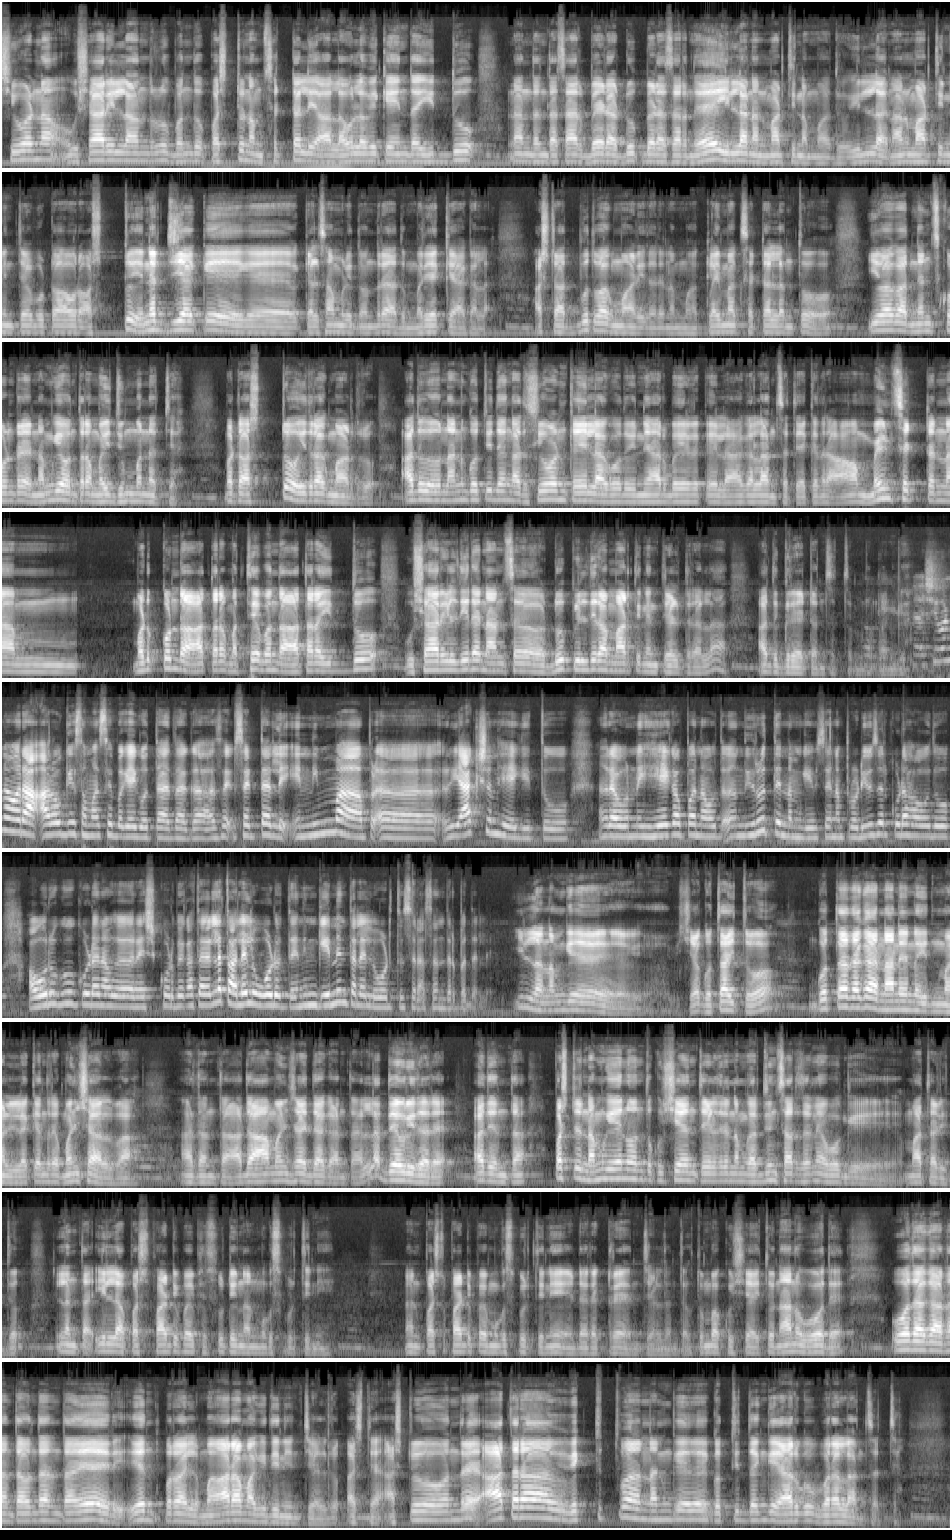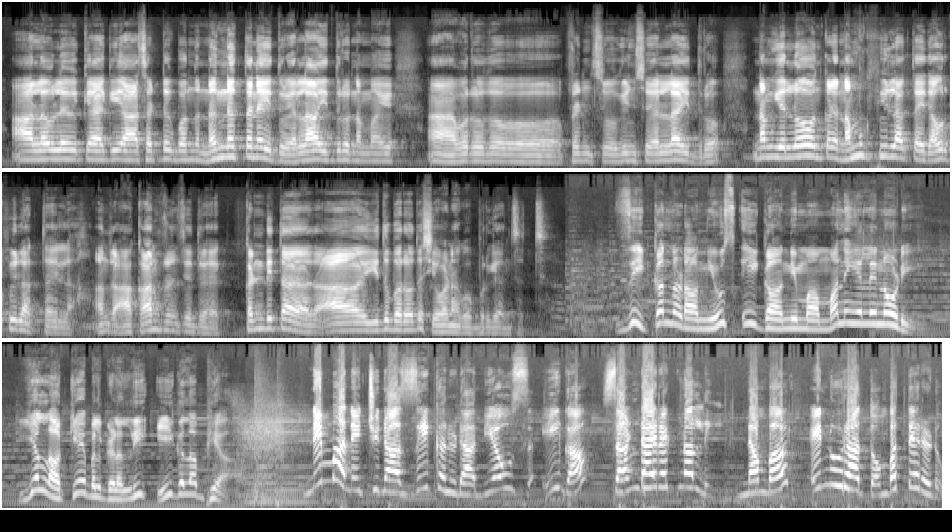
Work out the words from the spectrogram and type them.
ಶಿವಣ್ಣ ಹುಷಾರಿಲ್ಲ ಅಂದರೂ ಬಂದು ಫಸ್ಟು ನಮ್ಮ ಸೆಟ್ಟಲ್ಲಿ ಆ ಲವಲವಿಕೆಯಿಂದ ಇದ್ದು ನಂದಂತ ಸರ್, ಬೇಡ, ಡೂಪ್ ಬೇಡ ಸರ್ ಅಂದರೆ ಏ ಇಲ್ಲ, ನಾನು ಮಾಡ್ತೀನಿ ನಮ್ಮದು ಇಲ್ಲ, ನಾನು ಮಾಡ್ತೀನಿ ಅಂತ ಹೇಳ್ಬಿಟ್ಟು ಅವರು ಅಷ್ಟು ಎನರ್ಜಿ ಹಾಕಿ ಕೆಲಸ ಮಾಡಿದ್ದು ಅಂದರೆ ಅದು ಮರೆಯೋಕ್ಕೆ ಆಗಲ್ಲ. ಅಷ್ಟು ಅದ್ಭುತವಾಗಿ ಮಾಡಿದ್ದಾರೆ ನಮ್ಮ ಕ್ಲೈಮ್ಯಾಕ್ಸ್ ಸೆಟ್ಟಲ್ಲಂತೂ ಇವಾಗ ಅದು ನೆನೆಸ್ಕೊಂಡ್ರೆ ನಮಗೆ ಒಂಥರ ಮೈ ಜುಮ್ ಅನ್ನತ್ತೆ. ಬಟ್ ಅಷ್ಟು ಇದ್ರಾಗ ಮಾಡಿದ್ರು. ಅದು ನನಗೆ ಗೊತ್ತಿದ್ದಂಗೆ ಅದು ಶಿವಣ್ಣ ಕೈಯಲ್ಲಿ ಆಗೋದು, ಇನ್ಯಾರು ಬೇರೆ ಕೈಯಲ್ಲಿ ಆಗಲ್ಲ ಅನ್ಸುತ್ತೆ. ಯಾಕೆಂದರೆ ಆ ಮೈಂಡ್ ಸೆಟ್ಟನ್ನು ಮಡ್ಕೊಂಡು ಆ ಥರ ಮತ್ತೆ ಬಂದು ಆ ಥರ ಇದ್ದು ಹುಷಾರಿಲ್ದಿರ ನಾನು ಸ ಡೂಪ್ ಇಲ್ದಿರ ಮಾಡ್ತೀನಿ ಅಂತ ಹೇಳ್ತಿರಲ್ಲ ಅದು ಗ್ರೇಟ್ ಅನಿಸುತ್ತೆ ಮೇಡಮ್ ನನಗೆ. ಶಿವಣ್ಣ ಅವರ ಆರೋಗ್ಯ ಸಮಸ್ಯೆ ಬಗ್ಗೆ ಗೊತ್ತಾದಾಗ ಸೆಟ್ಟಲ್ಲಿ ನಿಮ್ಮ ರಿಯಾಕ್ಷನ್ ಹೇಗಿತ್ತು? ಅಂದರೆ ಅವ್ರನ್ನ ಹೇಗಪ್ಪ ನಾವು ಒಂದು ಇರುತ್ತೆ ನಮಗೆ ನಮ್ಮ ಪ್ರೊಡ್ಯೂಸರ್ ಕೂಡ ಹೌದು ಅವ್ರಿಗೂ ಕೂಡ ನಾವು ರೆಸ್ಟ್ ಕೊಡಬೇಕು ಆ ಥರ ಎಲ್ಲ ತಲೆಯಲ್ಲಿ ಓಡುತ್ತೆ. ನಿಮ್ಗೆ ಏನೇನು ತಲೆಯಲ್ಲಿ ಓಡ್ತು ಸರ್ ಆ ಸಂದರ್ಭದಲ್ಲಿ? ಇಲ್ಲ ನಮಗೆ ವಿಷಯ ಗೊತ್ತಾಯಿತು. ಗೊತ್ತಾದಾಗ ನಾನೇನು ಇದು ಮಾಡಲಿಲ್ಲ ಯಾಕೆಂದರೆ ಮನುಷ್ಯ ಅಲ್ವಾ? ಅದಂತ ಅದು ಆ ಮನುಷ್ಯ ಇದ್ದಾಗ ಅಂತ. ಎಲ್ಲ ದೇವರಿದ್ದಾರೆ. ಅದೆಂತ? ಫಸ್ಟ್ ನಮಗೇನು ಅಂತ ಖುಷಿ ಅಂತ ಹೇಳಿದ್ರೆ ನಮ್ಗೆ ಅರ್ಜುನ್ ಸರ್ ಸನೇ ಹೋಗಿ ಮಾತಾಡಿದ್ದು. ಇಲ್ಲಂತ, ಇಲ್ಲ ಫಸ್ಟ್ ಫಾರ್ಟಿ ಫೈವ್ ಶೂಟಿಂಗ್ ನಾನು ಮುಗಿಸ್ಬಿಡ್ತೀನಿ. ನಾನು ಫಸ್ಟ್ ಫಾರ್ಟಿ ಫೈವ್ ಮುಗಿಸ್ಬಿಡ್ತೀನಿ ಡೈರೆಕ್ಟ್ರೇ ಅಂತ ಹೇಳ್ದಂತೆ. ತುಂಬ ಖುಷಿ ಆಯಿತು. ನಾನು ಹೋದೆ. ಹೋದಾಗ ಅದಂತ ಒಂದಂತ, ಏ ಏನು ಪರವಾಗಿಲ್ಲ ಆರಾಮಾಗಿದ್ದೀನಿ ಅಂತ ಹೇಳಿದ್ರು. ಅಷ್ಟೇ. ಅಷ್ಟು ಅಂದರೆ ಆ ಥರ ವ್ಯಕ್ತಿತ್ವ ನನಗೆ ಗೊತ್ತಿದ್ದಂಗೆ ಯಾರಿಗೂ ಬರಲ್ಲ ಅನ್ಸುತ್ತೆ. ಆ ಲವಲವಿಕೆ ಆಗಿ ಆ ಸೆಟ್ಟಿಗೆ ಬಂದು ನಗ್ ನಗ್ತಾನೆ ಇದ್ದರು ಎಲ್ಲ ಇದ್ದರು ನಮ್ಮ ಅವರದು ಫ್ರೆಂಡ್ಸು ಗಿಂಡ್ಸು ಎಲ್ಲ ಇದ್ದರು ನಮಗೆಲ್ಲೋ ಒಂದು ಕಡೆ ನಮಗೆ ಫೀಲ್ ಆಗ್ತಾ ಇದೆ ಅವ್ರಿಗೆ ಫೀಲ್ ಆಗ್ತಾ ಇಲ್ಲ. ಅಂದರೆ ಆ ಕಾನ್ಫಿಡೆನ್ಸ್ ಇದ್ದರೆ ಖಂಡಿತ ಆ ಇದು ಬರೋದು ಶಿವಣ್ಣಗೊಬ್ಬರಿಗೆ ಅನ್ಸುತ್ತೆ. ಜಿ ಕನ್ನಡ ನ್ಯೂಸ್ ಈಗ ನಿಮ್ಮ ಮನೆಯಲ್ಲೇ ನೋಡಿ. ಎಲ್ಲ ಕೇಬಲ್ಗಳಲ್ಲಿ ಈಗ ಲಭ್ಯ. ನಿಮ್ಮ ನೆಚ್ಚಿನ ಜಿ ಕನ್ನಡ ನ್ಯೂಸ್ ಈಗ ಸನ್ ಡೈರೆಕ್ಟ್ನಲ್ಲಿ ನಂಬರ್ ಇನ್ನೂರ ತೊಂಬತ್ತೆರಡು.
